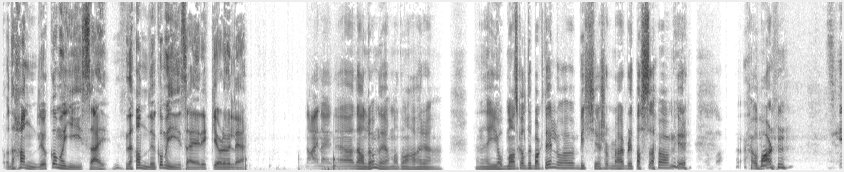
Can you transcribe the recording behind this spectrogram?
og det handler jo ikke om å gi seg. Det handler jo ikke om å gi seg, Erik. Gjør det vel det? Nei, nei, det, det handler om det, om at man har eh, en jobb man skal tilbake til, og bikkjer som er blitt passa, og mye Og barn.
